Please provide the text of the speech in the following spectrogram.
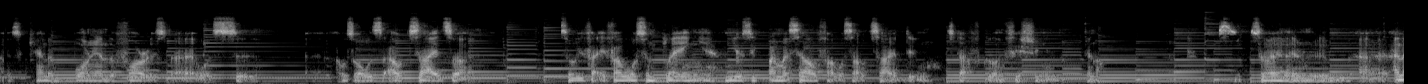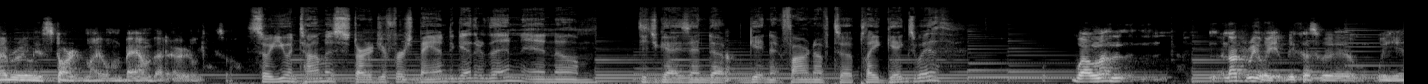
I was kind of born in the forest. I was uh, I was always outside, so. So if I, if I wasn't playing music by myself, I was outside doing stuff, going fishing, you know. So I, uh, I never really started my own band that early. So So you and Thomas started your first band together then, and um, did you guys end up getting it far enough to play gigs with? well, not, not really, because we we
